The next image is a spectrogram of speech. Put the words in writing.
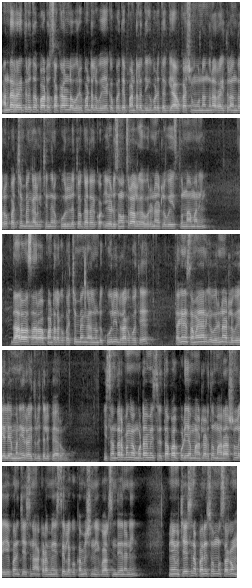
అందరు రైతులతో పాటు సకాలంలో వరి పంటలు వేయకపోతే పంటల దిగుబడి తగ్గే అవకాశం ఉన్నందున రైతులందరూ పశ్చిమ బెంగాల్కు చెందిన కూలీలతో గత ఏడు సంవత్సరాలుగా వరి నాట్లు వేయిస్తున్నామని దాలవా సారవా పంటలకు పశ్చిమ బెంగాల్ నుండి కూలీలు రాకపోతే తగిన సమయానికి వరి నాట్లు వేయలేమని రైతులు తెలిపారు. ఈ సందర్భంగా ముఠా మేస్త్రి తపాల్ పొడియా మాట్లాడుతూ మా రాష్ట్రంలో ఏ పని చేసినా అక్కడ మేస్త్రీలకు కమిషన్ ఇవ్వాల్సిందేనని మేము చేసిన పని సొమ్ము సగం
